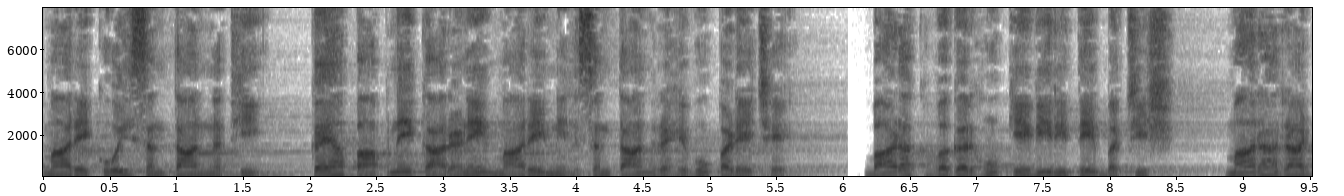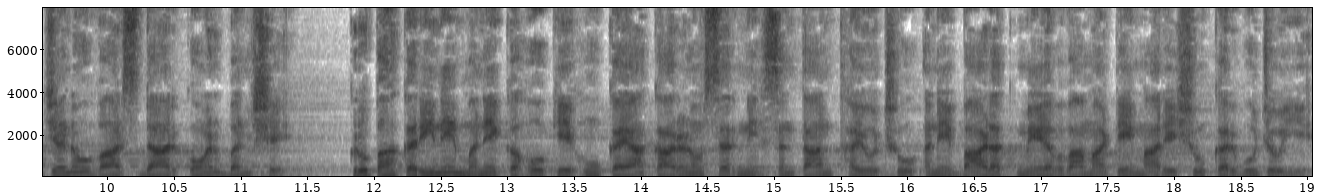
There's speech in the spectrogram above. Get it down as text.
મારે કોઈ સંતાન નથી. કયા પાપને કારણે મારે નિઃસંતાન રહેવું પડે છે? બાળક વગર હું કેવી રીતે બચીશ? મારા રાજ્યનો વારસદાર કોણ બનશે? કૃપા કરીને મને કહો કે હું કયા કારણોસર નિઃસંતાન થયો છું અને બાળક મેળવવા માટે મારે શું કરવું જોઈએ?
